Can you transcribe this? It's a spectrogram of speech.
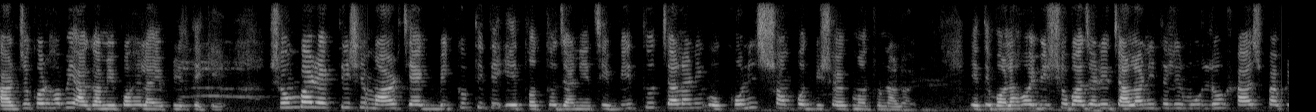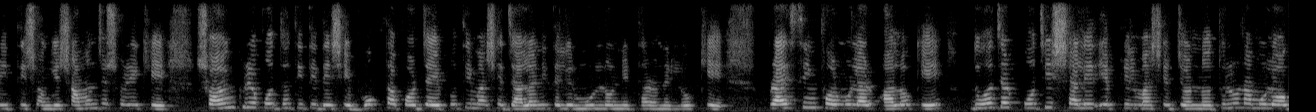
কার্যকর হবে আগামী পহেলা এপ্রিল থেকে। সোমবার একত্রিশে মার্চ এক বিজ্ঞপ্তিতে এ তথ্য জানিয়েছে বিদ্যুৎ, জ্বালানি ও খনিজ সম্পদ বিষয়ক মন্ত্রণালয়। এতে বলা হয়, বিশ্ববাজারে জ্বালানি তেলের মূল্য হ্রাস বা বৃদ্ধির সঙ্গে সামঞ্জস্য রেখে স্বয়ংক্রিয় পদ্ধতিতে দেশে ভোক্তা পর্যায়ে প্রতি মাসে জ্বালানি তেলের মূল্য নির্ধারণের লক্ষ্যে প্রাইসিং ফর্মুলার আলোকে দু সালের এপ্রিল মাসের জন্য তুলনামূলক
